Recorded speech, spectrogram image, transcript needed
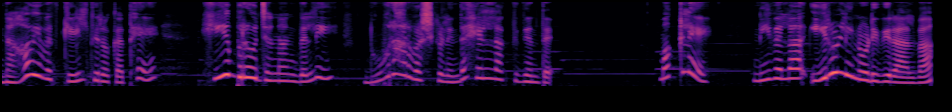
ನಾವಿವತ್ತು ಕೇಳ್ತಿರೋ ಕಥೆ ಹೀಬ್ರೂ ಜನಾಂಗದಲ್ಲಿ ನೂರಾರು ವರ್ಷಗಳಿಂದ ಹೇಳಲಾಗ್ತಿದೆಯಂತೆ. ಮಕ್ಕಳೇ, ನೀವೆಲ್ಲ ಈರುಳ್ಳಿ ನೋಡಿದ್ದೀರಾ ಅಲ್ವಾ?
